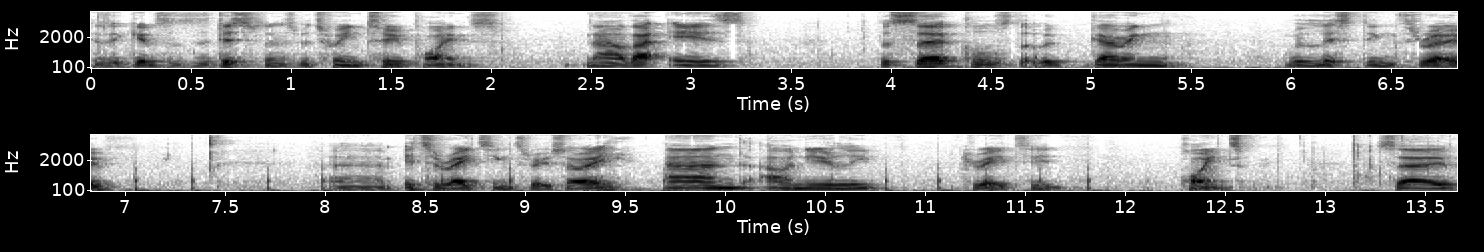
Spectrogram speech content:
is it gives us the distance between two points now that is the circles that we're going, we're listing through, um, iterating through, sorry, and our newly created point. So,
